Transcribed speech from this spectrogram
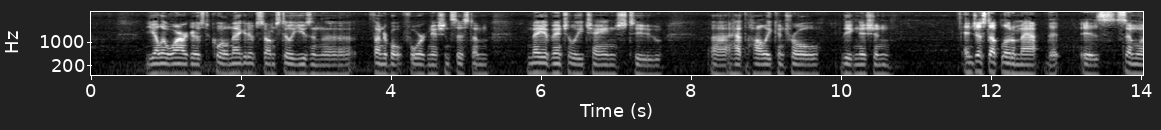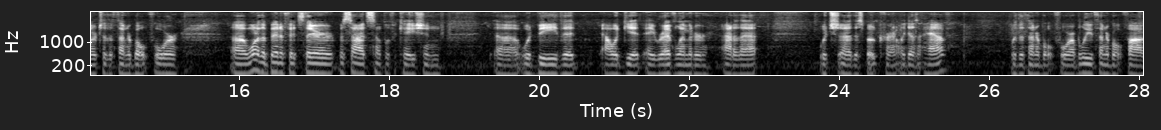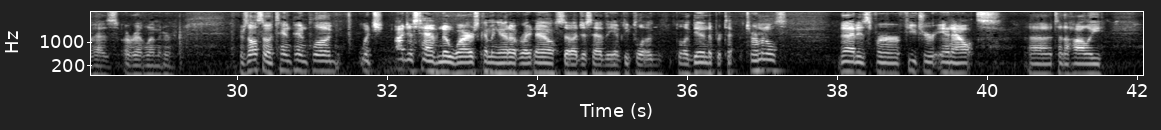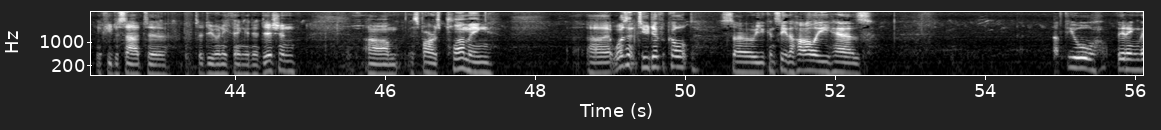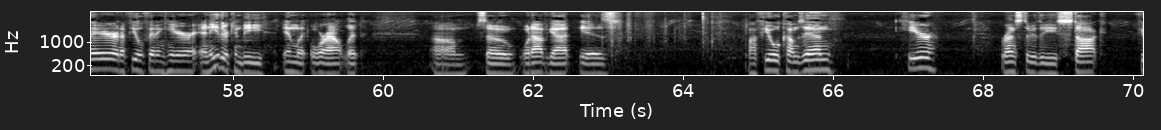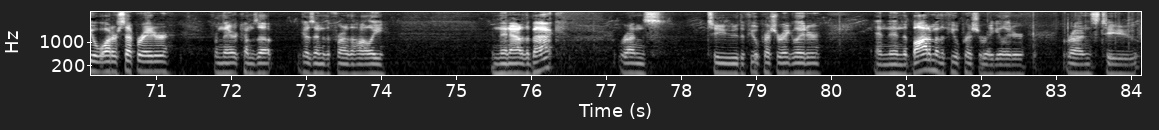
The yellow wire goes to coil negative, so I'm still using the Thunderbolt 4 ignition system. May eventually change to uh, have the Holley control the ignition and just upload a map that is similar to the Thunderbolt 4 uh, one of the benefits there, besides simplification, uh, would be that I would get a rev limiter out of that, which uh, this boat currently doesn't have with the Thunderbolt 4. I believe Thunderbolt 5 has a rev limiter. There's also a 10 pin plug, which I just have no wires coming out of right now, so I just have the empty plug plugged in to protect the terminals. That is for future in-outs uh, to the Holley if you decide to, to do anything in addition. Um, as far as plumbing, uh, it wasn't too difficult. So you can see the Holley has a fuel fitting there and a fuel fitting here, and either can be inlet or outlet. Um, so what I've got is my fuel comes in here, runs through the stock fuel water separator. From there it comes up, goes into the front of the Holley, and then out of the back runs to the fuel pressure regulator. And then the bottom of the fuel pressure regulator runs to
